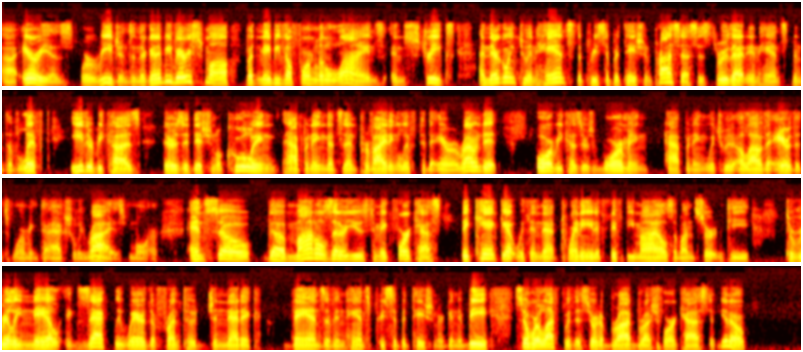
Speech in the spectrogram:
uh, areas or regions, and they're going to be very small, but maybe they'll form little lines and streaks, and they're going to enhance the precipitation processes through that enhancement of lift, either because there's additional cooling happening that's then providing lift to the air around it, or because there's warming happening, which would allow the air that's warming to actually rise more. And so the models that are used to make forecasts, they can't get within that 20 to 50 miles of uncertainty to really nail exactly where the frontogenetic bands of enhanced precipitation are going to be. So we're left with this sort of broad brush forecast of, you know,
